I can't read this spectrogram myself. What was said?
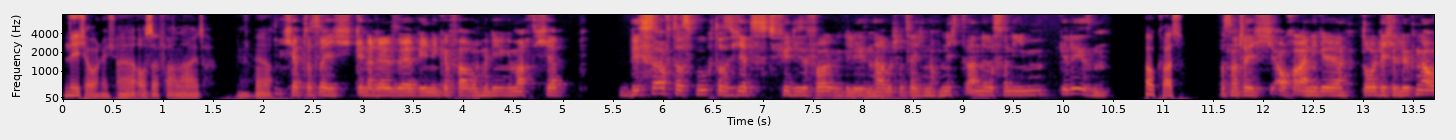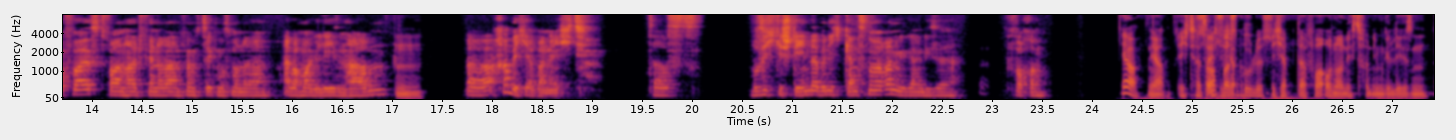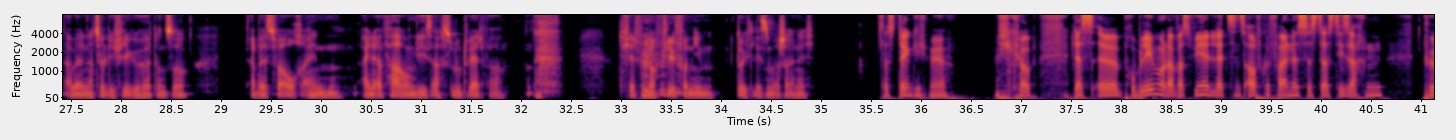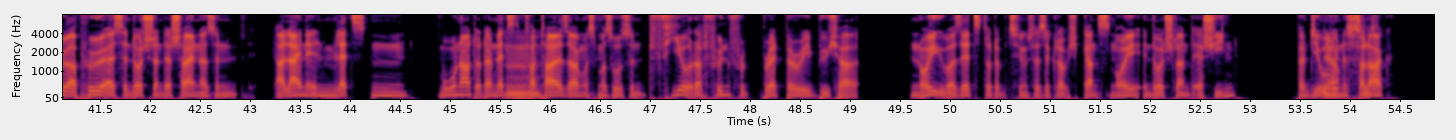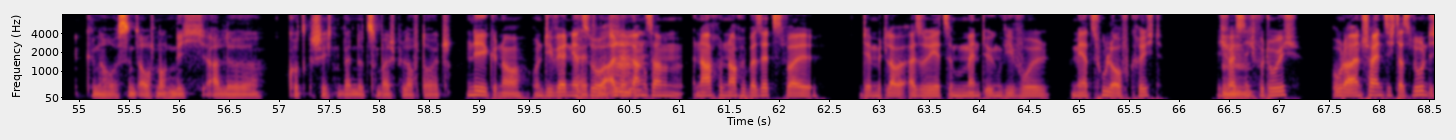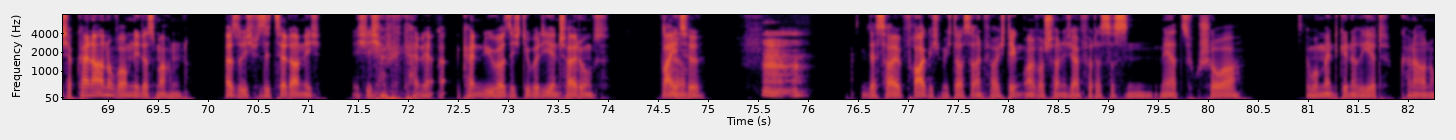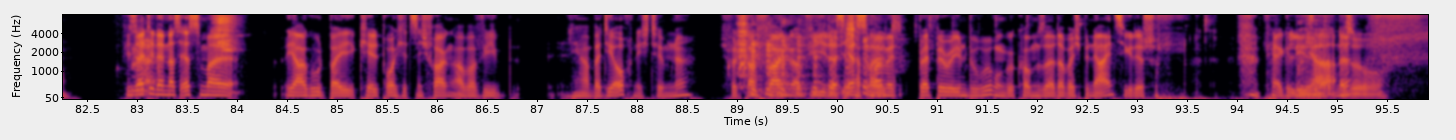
Nee, ich auch nicht. äh, außer Fahrenheit. Ja, Ich habe tatsächlich generell sehr wenig Erfahrung mit ihm gemacht. Ich habe bis auf das Buch, das ich jetzt für diese Folge gelesen habe, tatsächlich noch nichts anderes von ihm gelesen. Oh, krass. Was natürlich auch einige deutliche Lücken aufweist. Fahrenheit 451 muss man da einfach mal gelesen haben. Mhm. Äh, habe ich aber nicht. Das muss ich gestehen, da bin ich ganz neu rangegangen diese Woche. Ja, ja ich Ist auch tatsächlich was auch. Cooles. Ich habe davor auch noch nichts von ihm gelesen, aber natürlich viel gehört und so. Aber es war auch ein, eine Erfahrung, die es absolut wert war. ich werde mir noch viel von ihm durchlesen wahrscheinlich. das denke ich mir. Ich glaube, das äh, Problem oder was mir letztens aufgefallen ist, ist, dass die Sachen peu à peu erst in Deutschland erscheinen. Also in, alleine im letzten Monat oder im letzten Mhm. Quartal, sagen wir es mal so, sind vier oder fünf Bradbury-Bücher neu übersetzt oder beziehungsweise, glaube ich, ganz neu in Deutschland erschienen. Beim Diogenes sind- Verlag. Genau, es sind auch noch nicht alle Kurzgeschichtenbände zum Beispiel auf Deutsch. Nee, genau. Und die werden jetzt so alle ich. langsam nach und nach übersetzt, weil der mittlerweile, also jetzt im Moment irgendwie wohl mehr Zulauf kriegt. Ich weiß Mhm. nicht wodurch. Oder anscheinend sich das lohnt. Ich habe keine Ahnung, warum die das machen. Also ich sitze ja da nicht. Ich, ich habe keine, keine Übersicht über die Entscheidungsweite. Hm. Deshalb frage ich mich das einfach. Ich denke mal wahrscheinlich einfach, dass das ein mehr Zuschauer im Moment generiert. Keine Ahnung. Wie seid Ja. ihr denn das erste Mal? Ja, gut, bei Kate brauche ich jetzt nicht fragen, aber wie. Ja, bei dir auch nicht, Tim, ne? Ich wollte gerade fragen, ob ihr das erste Mal halt- mit Bradbury in Berührung gekommen seid, aber ich bin der Einzige, der schon mehr gelesen ja, hat. Ne? also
